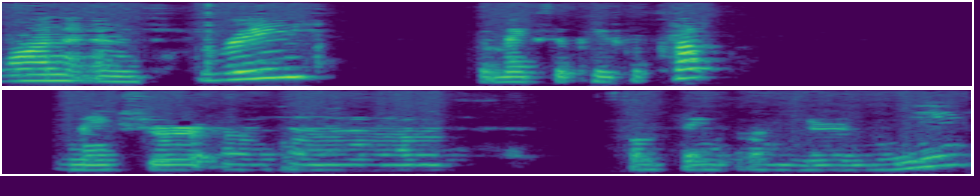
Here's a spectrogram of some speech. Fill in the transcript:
one and three. It makes a paper cup. Make sure I have something underneath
